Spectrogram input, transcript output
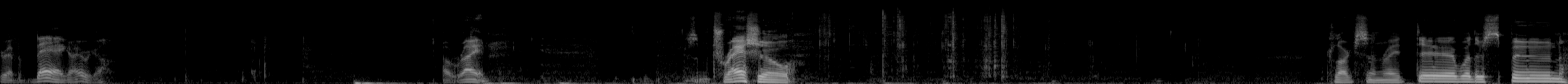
Grab a bag. There we go. All right. Some Trasho. Clarkson right there. Witherspoon.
